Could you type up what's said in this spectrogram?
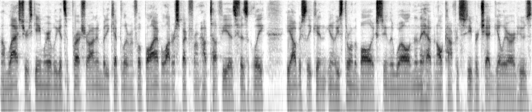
Um, last year's game, we were able to get some pressure on him, but he kept delivering football. I have a lot of respect for him, how tough he is physically. He obviously can, you know, he's throwing the ball extremely well. And then they have an all-conference receiver, Chad Gilliard, who's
